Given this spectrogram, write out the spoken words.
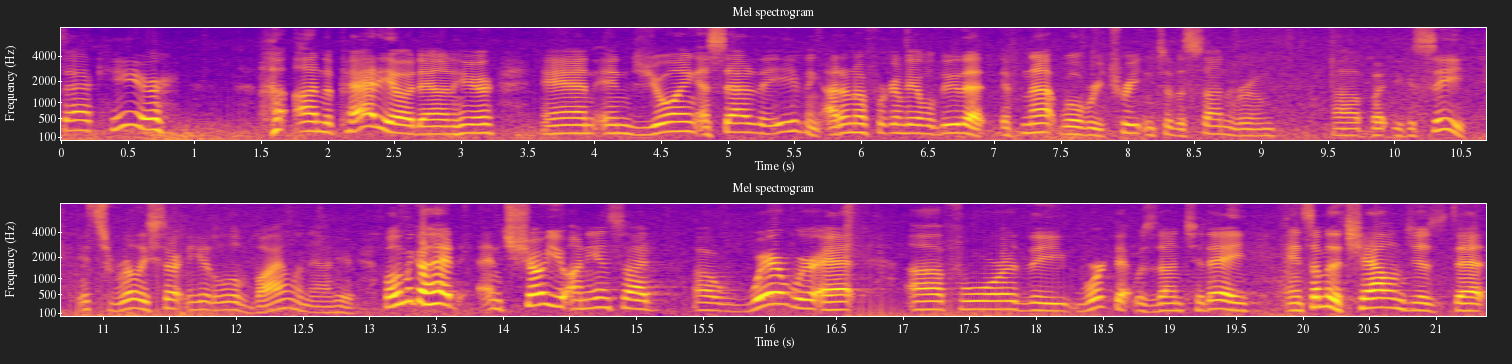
back here on the patio down here and enjoying a Saturday evening. I don't know if we're going to be able to do that. If not, we'll retreat into the sunroom. Uh, but you can see it's really starting to get a little violent out here. Well, let me go ahead and show you on the inside uh, where we're at uh, for the work that was done today and some of the challenges that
